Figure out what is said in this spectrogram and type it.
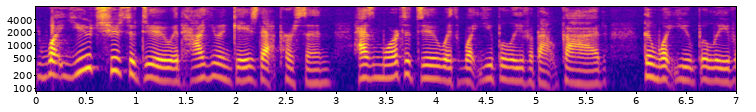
what you choose to do and how you engage that person has more to do with what you believe about God than what you believe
